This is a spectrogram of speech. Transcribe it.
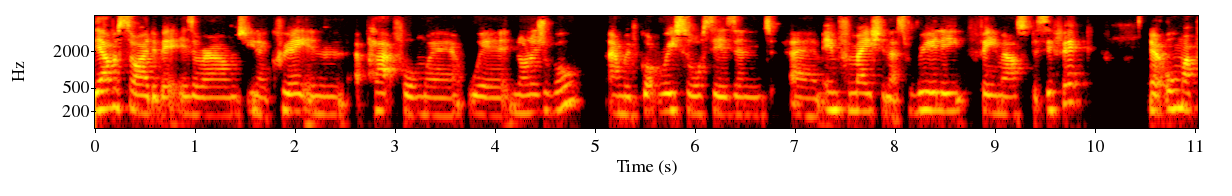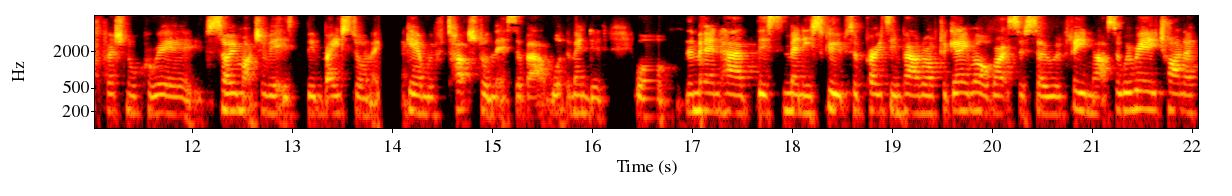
the other side of it is around, you know, creating a platform where we're knowledgeable and we've got resources and um, information that's really female specific you know, all my professional career, so much of it has been based on, again, we've touched on this about what the men did. Well, the men have this many scoops of protein powder after a game. Oh, right. So, so we're female. So we're really trying to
